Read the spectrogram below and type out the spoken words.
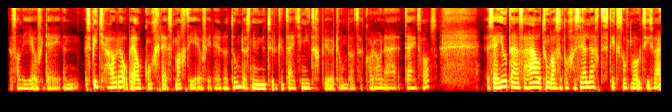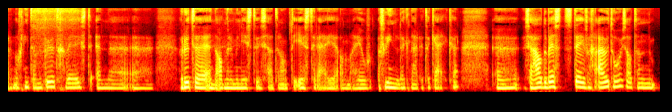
van de JOVD een speech houden. Op elk congres mag de JOVD dat doen. Dat is nu natuurlijk een tijdje niet gebeurd, omdat de coronatijd was. Zij hield een verhaal. Toen was het nog gezellig. De stikstofmoties waren nog niet aan de beurt geweest. En uh, Rutte en de andere ministers zaten dan op de eerste rij allemaal heel vriendelijk naar haar te kijken. Uh, ze haalde best stevig uit hoor. Ze had een,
